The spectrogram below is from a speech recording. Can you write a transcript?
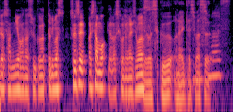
明さんにお話を伺っております。先生明日もよろしくお願いします。よろしくお願いいたします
